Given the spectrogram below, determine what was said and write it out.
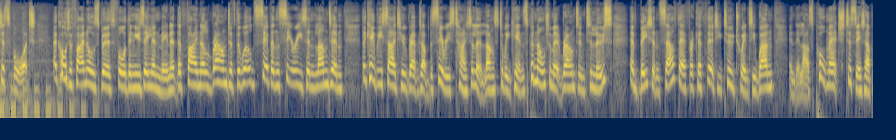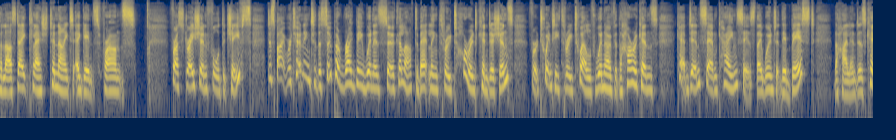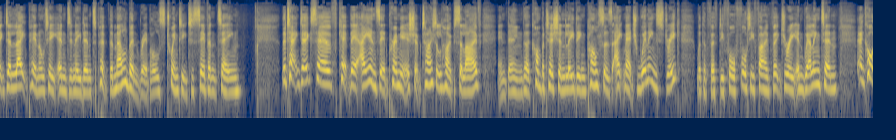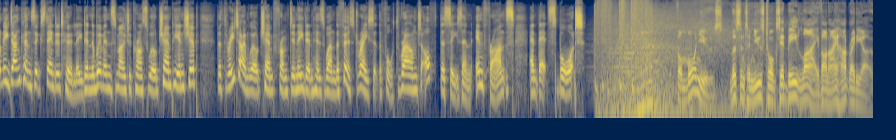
To sport. A quarter-finals berth for the New Zealand men at the final round of the World Seven Series in London. The Kiwi side who wrapped up the series title at last weekend's penultimate round in Toulouse have beaten South Africa 32-21 in their last pool match to set up a last eight clash tonight against France. Frustration for the Chiefs, despite returning to the Super Rugby winners' circle after battling through torrid conditions for a 23 12 win over the Hurricanes. Captain Sam Cane says they weren't at their best. The Highlanders kicked a late penalty in Dunedin to pip the Melbourne Rebels 20 to 17. The Tactix have kept their ANZ Premiership title hopes alive, ending the competition leading Pulse's eight match winning streak with a 54 45 victory in Wellington. And Courtney Duncan's extended her lead in the Women's Motocross World Championship. The three time world champ from Dunedin has won the first race at the fourth round of the season in France, and that's sport. For more news, listen to Newstalk ZB live on iHeartRadio.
